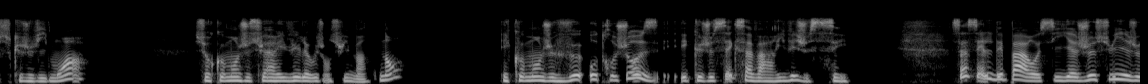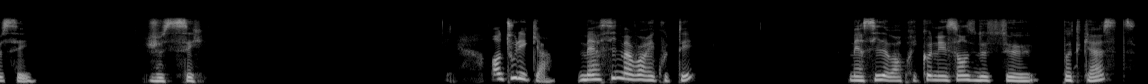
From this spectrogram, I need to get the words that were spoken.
ce que je vis moi, sur comment je suis arrivée là où j'en suis maintenant, et comment je veux autre chose, et que je sais que ça va arriver, je sais. Ça, c'est le départ aussi. Il y a je suis et je sais. Je sais. En tous les cas, merci de m'avoir écouté. Merci d'avoir pris connaissance de ce podcast.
